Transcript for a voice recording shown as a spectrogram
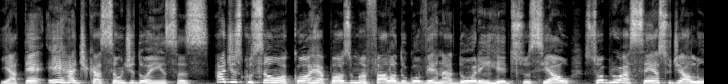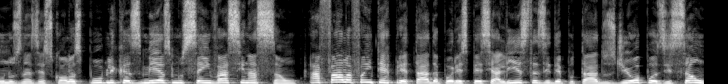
e até erradicação de doenças. A discussão ocorre após uma fala do governador em rede social sobre o acesso de alunos nas escolas públicas, mesmo sem vacinação. A fala foi interpretada por especialistas e deputados de oposição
